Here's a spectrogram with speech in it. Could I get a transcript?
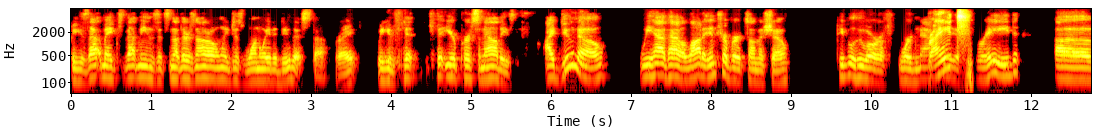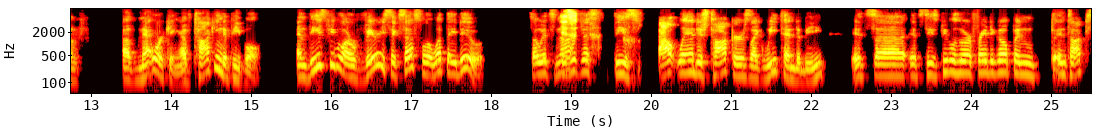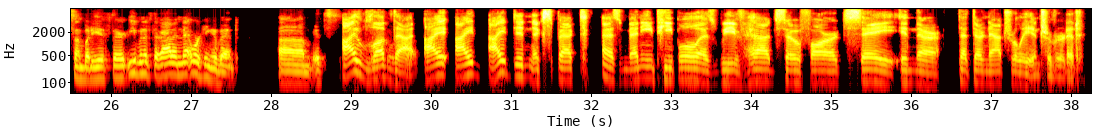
because that makes that means it's not there's not only just one way to do this stuff, right? We can fit fit your personalities. I do know we have had a lot of introverts on the show. people who are were naturally Right? afraid of of networking, of talking to people. And these people are very successful at what they do. So it's not it- just these outlandish talkers like we tend to be. It's uh it's these people who are afraid to go up and and talk to somebody if they're even if they're at a networking event. Um it's I love that. I I I didn't expect as many people as we've had so far say in there that they're naturally introverted.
